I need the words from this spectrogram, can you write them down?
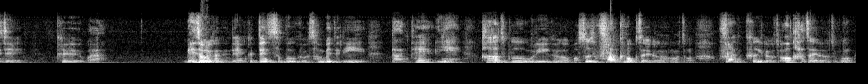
이제 그 뭐야 매점을 갔는데 그 댄스부 그 선배들이 나한테 예 가가지고 우리 그거 뭐 소주 프랑크 먹자. 이래가지고 프랑크? 이래가지고 어 가자. 이래가지고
